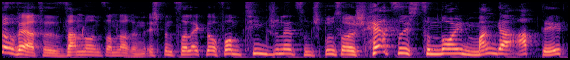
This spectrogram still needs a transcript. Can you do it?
Hallo werte Sammler und Sammlerinnen, ich bin Selector vom Team Junetz und ich begrüße euch herzlich zum neuen Manga-Update.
